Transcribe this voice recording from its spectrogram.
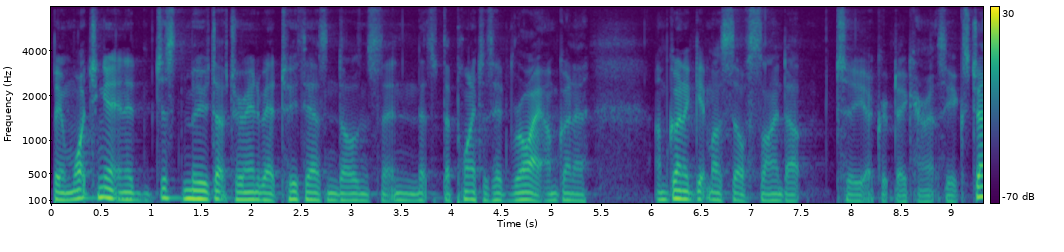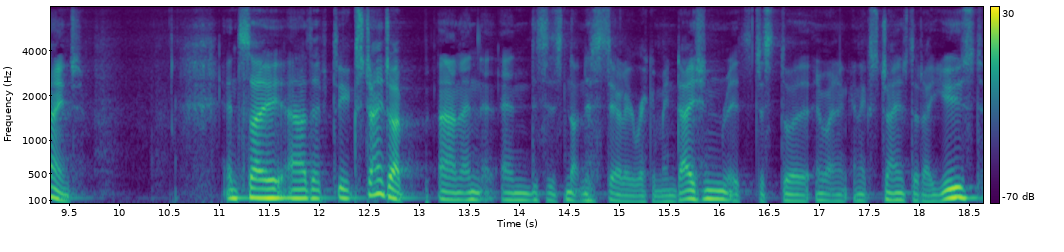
been watching it and it just moved up to around about two thousand dollars, and that's the point. I said, right, I'm gonna I'm gonna get myself signed up to a cryptocurrency exchange. And so uh, the, the, exchange I um, and and this is not necessarily a recommendation. It's just an exchange that I used.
